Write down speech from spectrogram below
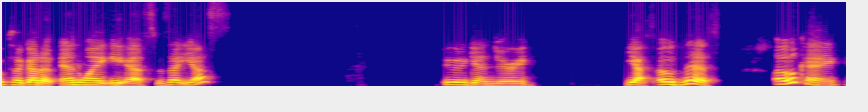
Oops, I got a N-Y-E-S. Was that yes? Do it again, Jerry. Yes, oh, this. Okay,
